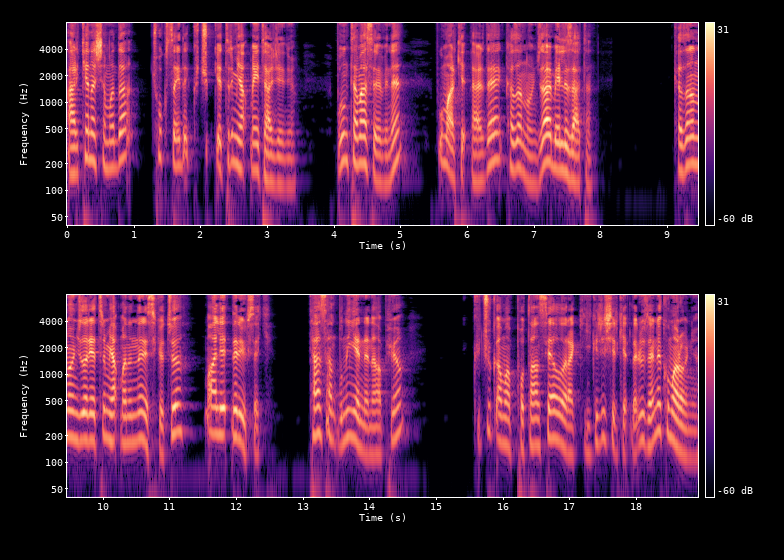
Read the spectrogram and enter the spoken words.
erken aşamada çok sayıda küçük yatırım yapmayı tercih ediyor. Bunun temel sebebi ne? Bu marketlerde kazanan oyuncular belli zaten. Kazanan oyunculara yatırım yapmanın neresi kötü? Maliyetleri yüksek. Tencent bunun yerine ne yapıyor? Küçük ama potansiyel olarak yıkıcı şirketler üzerine kumar oynuyor.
